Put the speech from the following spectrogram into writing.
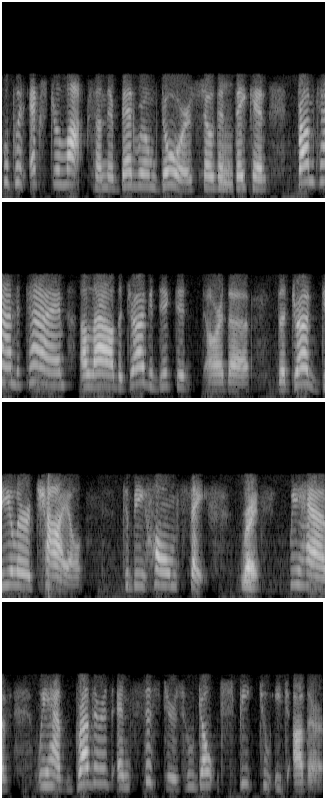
who put extra locks on their bedroom doors so that mm. they can from time to time allow the drug addicted or the the drug dealer child to be home safe. Right. We have we have brothers and sisters who don't speak to each other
